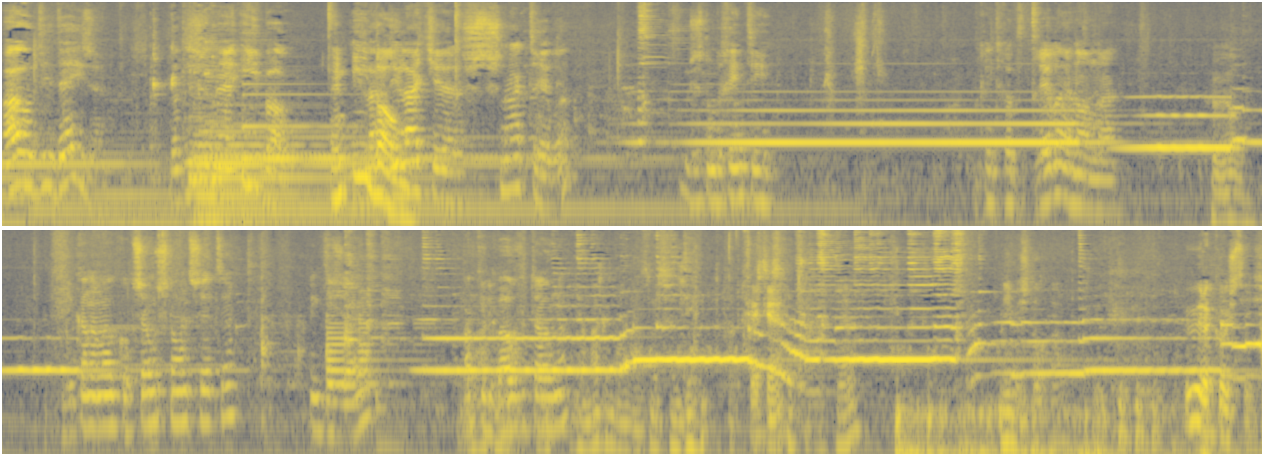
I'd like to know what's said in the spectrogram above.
Oh, die, deze. Dat is een eh, e-bow. een Die, e-bow. die laat je snaak trillen. Dus dan begint hij begint hij te trillen en dan... eh, kan hem ook op zo'n stand zetten. Klinkt hij zo. Pak je de boventonen. Gek hè? Niet meer stoppen. Puur akoestisch.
